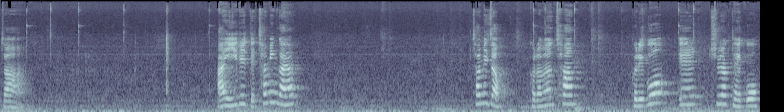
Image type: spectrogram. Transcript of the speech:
자, i 1일 때 참인가요? 참이죠? 그러면 참 그리고 1 출력되고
